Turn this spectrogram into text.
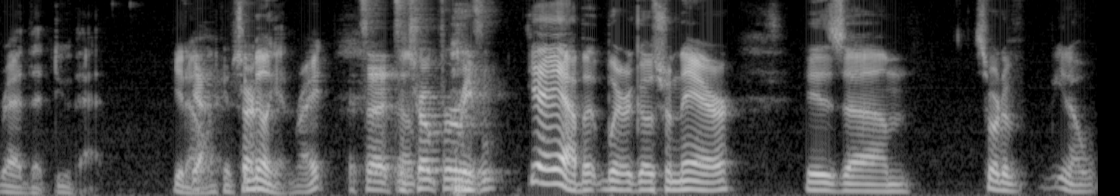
read that do that? You know, Yeah, like it's sure. a million, right? it's a it's a trope for a reason. Yeah, yeah. But where it goes from there is um, sort of you know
